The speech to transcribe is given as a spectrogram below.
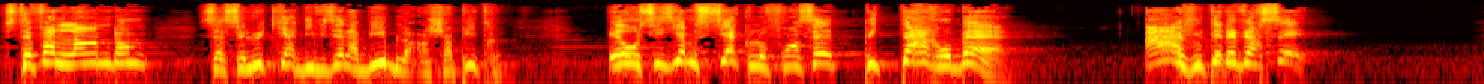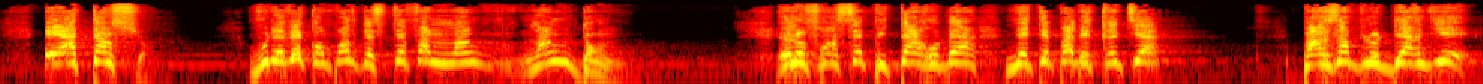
Stéphane Langdon, c'est celui qui a divisé la Bible en chapitres. Et au VIe siècle, le français Peter Robert a ajouté des versets. Et attention, vous devez comprendre que Stéphane Langdon et le français Peter Robert n'étaient pas des chrétiens. Par exemple, le dernier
